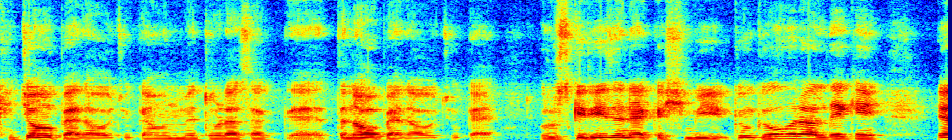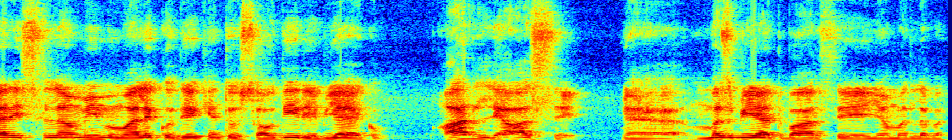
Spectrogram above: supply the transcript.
खिंचाव पैदा हो चुका है, उनमें थोड़ा सा तनाव पैदा हो चुका है। और उसकी रीज़न है कश्मीर, क्योंकि ओवरऑल देखें, यार इस्लामी ममालिक को देखें तो सऊदी अरेबिया एक हर लिहाज से मजहबी एतबार से या मतलब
